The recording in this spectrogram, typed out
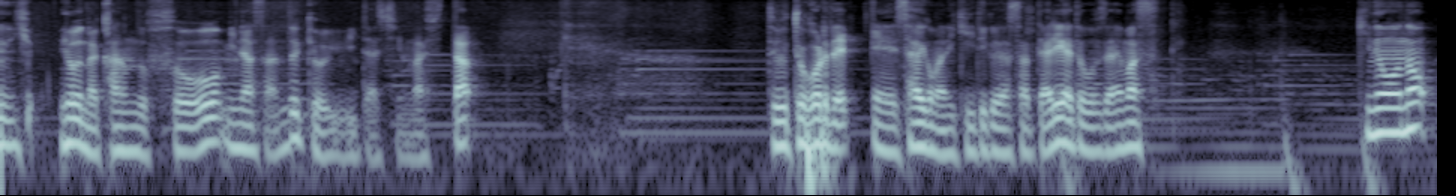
ような感想を皆さんと共有いたしました。というところで、えー、最後まで聞いてくださってありがとうございます。昨日の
